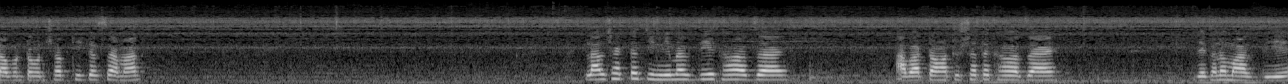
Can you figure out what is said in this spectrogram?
লবণ টবণ সব ঠিক আছে আমার। লাল শাকটা চিংড়ি মাছ দিয়ে খাওয়া যায়, আবার টমেটোর সাথে খাওয়া যায় যে কোনো মাছ দিয়ে।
